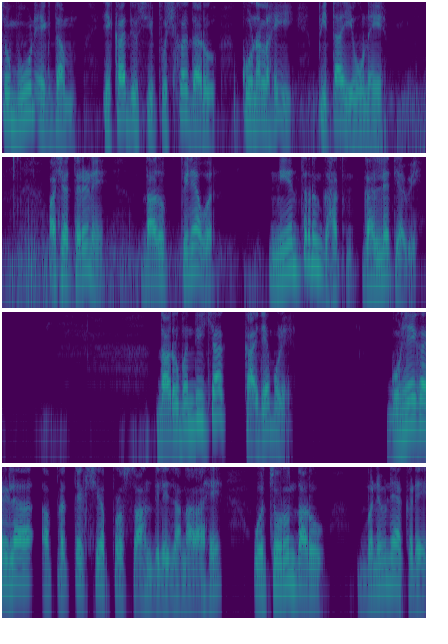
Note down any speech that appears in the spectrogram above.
तुंबवून एकदम एका दिवशी पुष्कळ दारू कोणालाही पिता येऊ नये. अशा तऱ्हेने दारू पिण्यावर नियंत्रण घात घालण्यात यावे. दारूबंदीच्या कायद्यामुळे गुन्हेगारीला अप्रत्यक्ष प्रोत्साहन दिले जाणार आहे व चोरून दारू बनवण्याकडे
